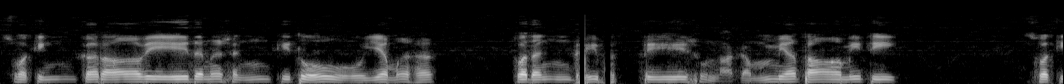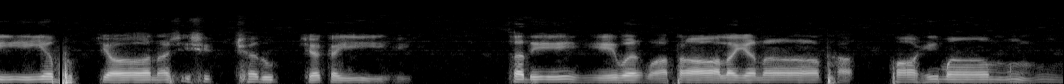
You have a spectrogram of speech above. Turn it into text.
स्वकिङ्करावेदनशङ्कितो यमः त्वदङ्घ्रिभक्तेषु न गम्यतामिति। स्वकीयभृत्या न शिशिक्षदुच्चकैः सदेव वातालयनाथ पाहि माम्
